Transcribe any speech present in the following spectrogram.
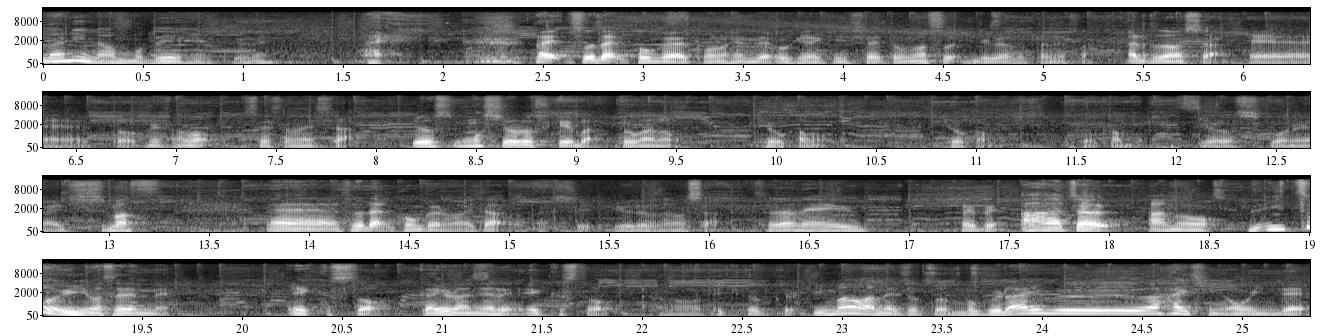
だに何も出えへんっていうね。はい。はい、それでは今回はこの辺でお開きにしたいと思います。見てくださった皆さん、ありがとうございました。えー、っと、皆さんもお疲れ様でした。よしもしよろしければ動画の評価も、評価も、評価もよろしくお願いします。えー、それでは今回のお相手は私、ゆうでございました。それではね、バイバイ。あー、ちゃう。あの、いつも言い忘れんね。X と、概要欄にある X と、あの、TikTok。今はね、ちょっと僕ライブ配信が多いんで、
